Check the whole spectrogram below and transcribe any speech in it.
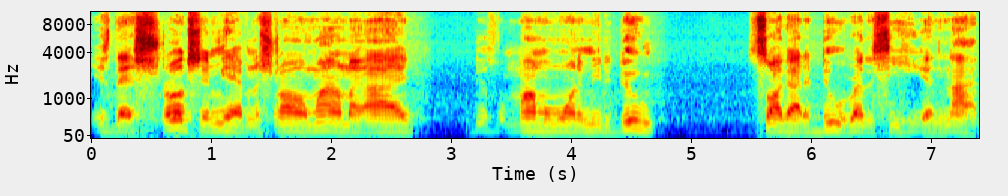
it's that structure and me having a strong mind. I'm like, all right, this is what mama wanted me to do, so I gotta do it whether she here or not.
